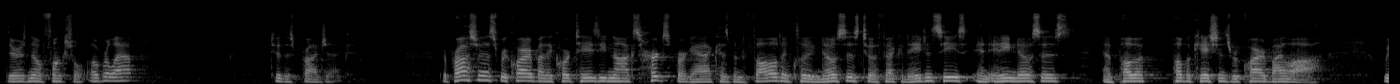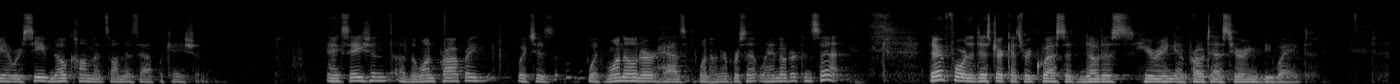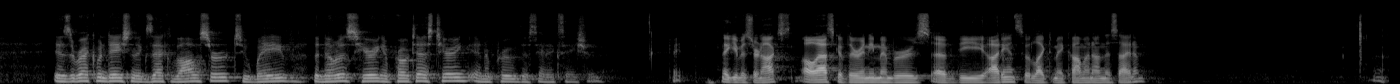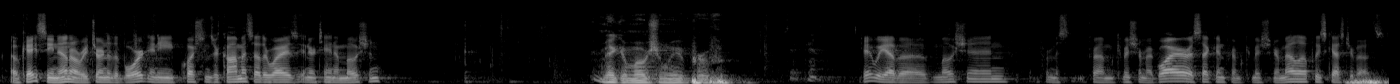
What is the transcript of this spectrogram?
There is no functional overlap to this project. The process required by the Cortese-Knox-Hertzberg Act has been followed, including notices to affected agencies and any notices and public publications required by law. We have received no comments on this application. Annexation of the one property, which is with one owner, has 100% landowner consent. Therefore, the district has requested notice, hearing, and protest hearing be waived. It is the recommendation of the executive officer to waive the notice, hearing, and protest hearing and approve this annexation. Okay, thank you, Mr. Knox. I'll ask if there are any members of the audience who would like to make comment on this item. Okay, seeing none, I'll return to the board. Any questions or comments? Otherwise, entertain a motion. Make a motion, we approve. Second. Okay, we have a motion from from Commissioner McGuire, a second from Commissioner Mello. Please cast your votes.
